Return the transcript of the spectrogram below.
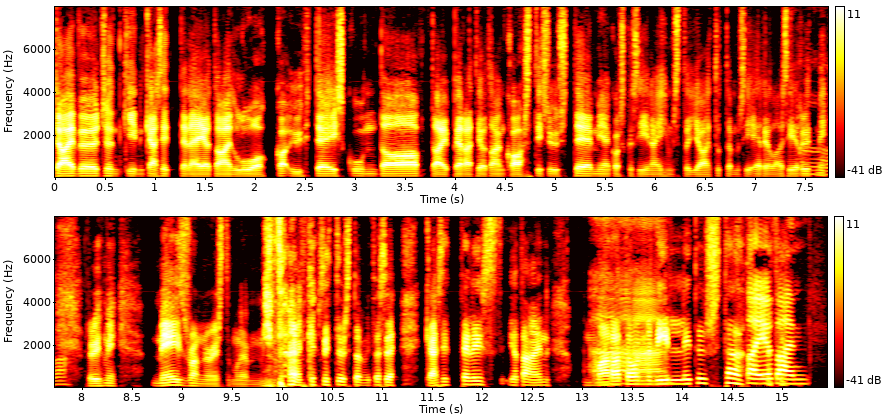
Divergentkin käsittelee jotain luokkayhteiskuntaa tai peräti jotain kastisysteemiä, koska siinä ihmiset on jaettu tämmöisiä erilaisia rytmi, ryhmiä. Maze Runnerista mulla ei ole mitään käsitystä, mitä se käsittelisi, jotain maratonvillitystä. Tai jotain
